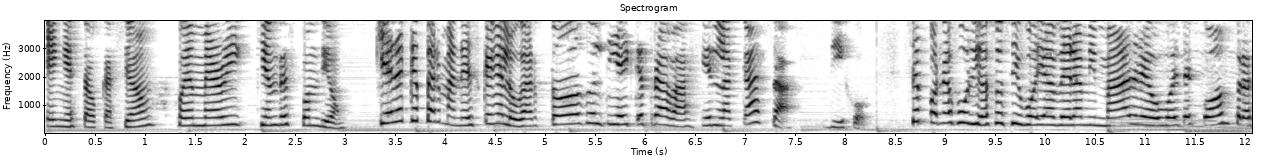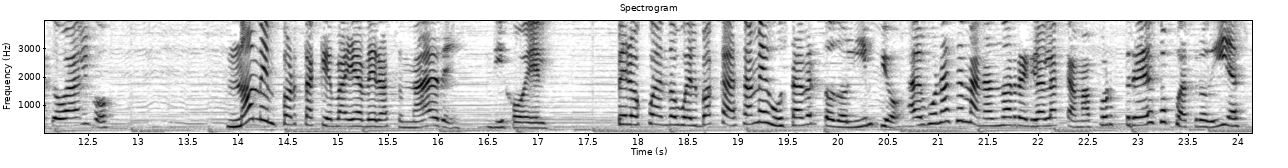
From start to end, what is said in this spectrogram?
En esta ocasión fue Mary quien respondió. Quiere que permanezca en el hogar todo el día y que trabaje en la casa, dijo. Se pone furioso si voy a ver a mi madre o voy de compras o algo. No me importa que vaya a ver a su madre, dijo él. Pero cuando vuelvo a casa me gusta ver todo limpio. Algunas semanas no arregla la cama por tres o cuatro días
